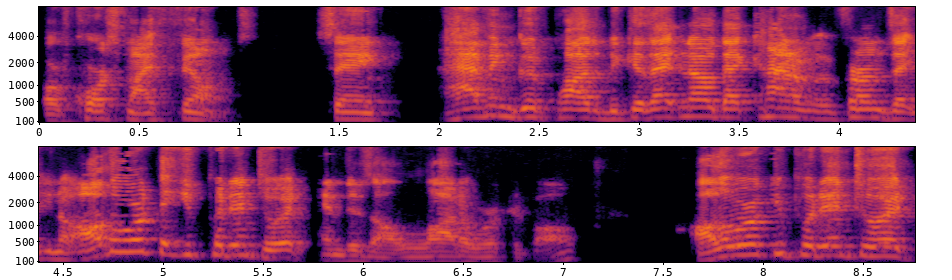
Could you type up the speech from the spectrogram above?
or of course my films saying having good positive because i know that kind of affirms that you know all the work that you put into it and there's a lot of work involved all the work you put into it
